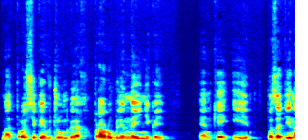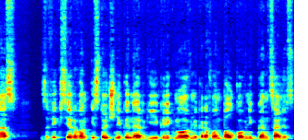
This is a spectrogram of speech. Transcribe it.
над просекой в джунглях, прорубленной Никой. «НКИ, позади нас зафиксирован источник энергии», – крикнула в микрофон полковник Гонсалес.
